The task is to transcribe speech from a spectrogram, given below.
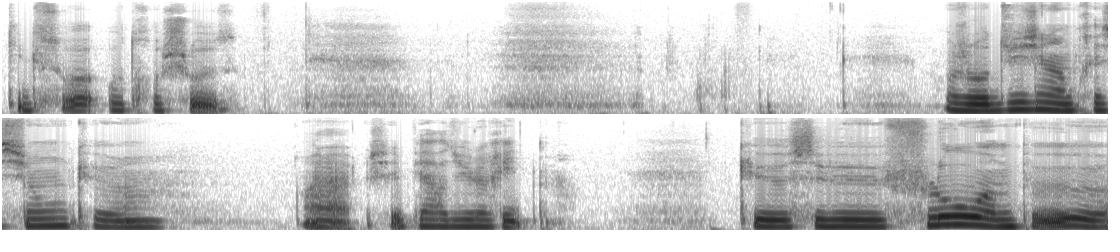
qu'il soit autre chose. Aujourd'hui, j'ai l'impression que voilà, j'ai perdu le rythme. Que ce flot un peu euh,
